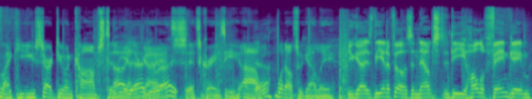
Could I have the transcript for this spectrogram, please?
like you start doing comps to no, the yeah, other guy. Right. It's, it's crazy. Uh, yeah. What else we got, Lee? You guys, the NFL has announced the Hall of Fame game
